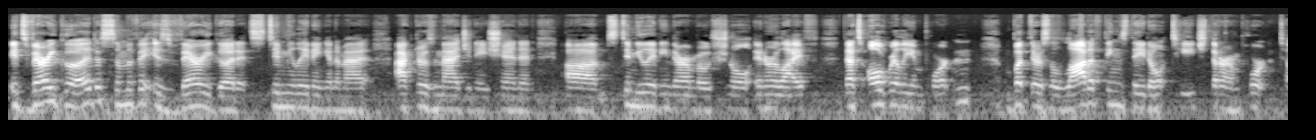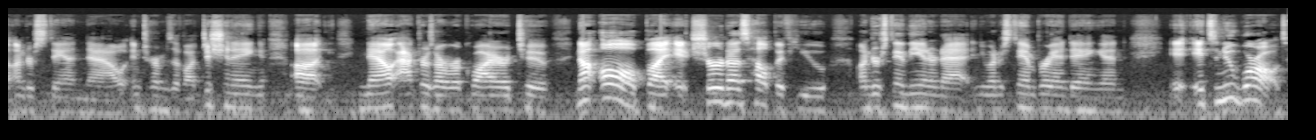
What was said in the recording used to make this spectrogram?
It's very good. Some of it is very good at stimulating an ima- actor's imagination and um, stimulating their emotional inner life. That's all really important. But there's a lot of things they don't teach that are important to understand now in terms of auditioning. Uh, now actors are required to, not all, but it sure does help if you understand the internet and you understand branding and it's a new world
